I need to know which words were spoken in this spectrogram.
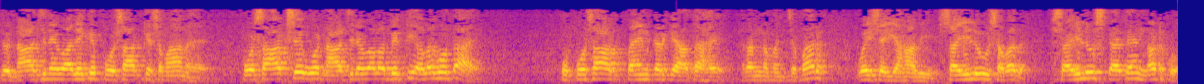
जो नाचने वाले के पोशाक के समान है। पोशाक से वो नाचने वाला व्यक्ति अलग होता है। वो पोशाक पहन करके आता है रंगमंच पर, वैसे यहाँ भी, शैलू शब्द। शैलूस कहते हैं नट को,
